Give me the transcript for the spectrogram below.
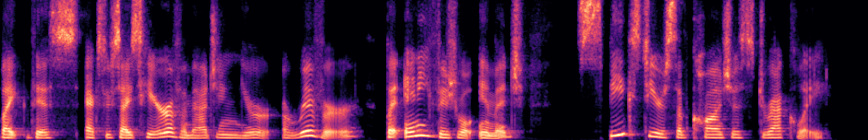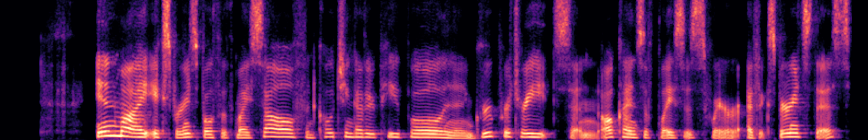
like this exercise here of imagining you're a river, but any visual image speaks to your subconscious directly. In my experience, both with myself and coaching other people and in group retreats and all kinds of places where I've experienced this,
